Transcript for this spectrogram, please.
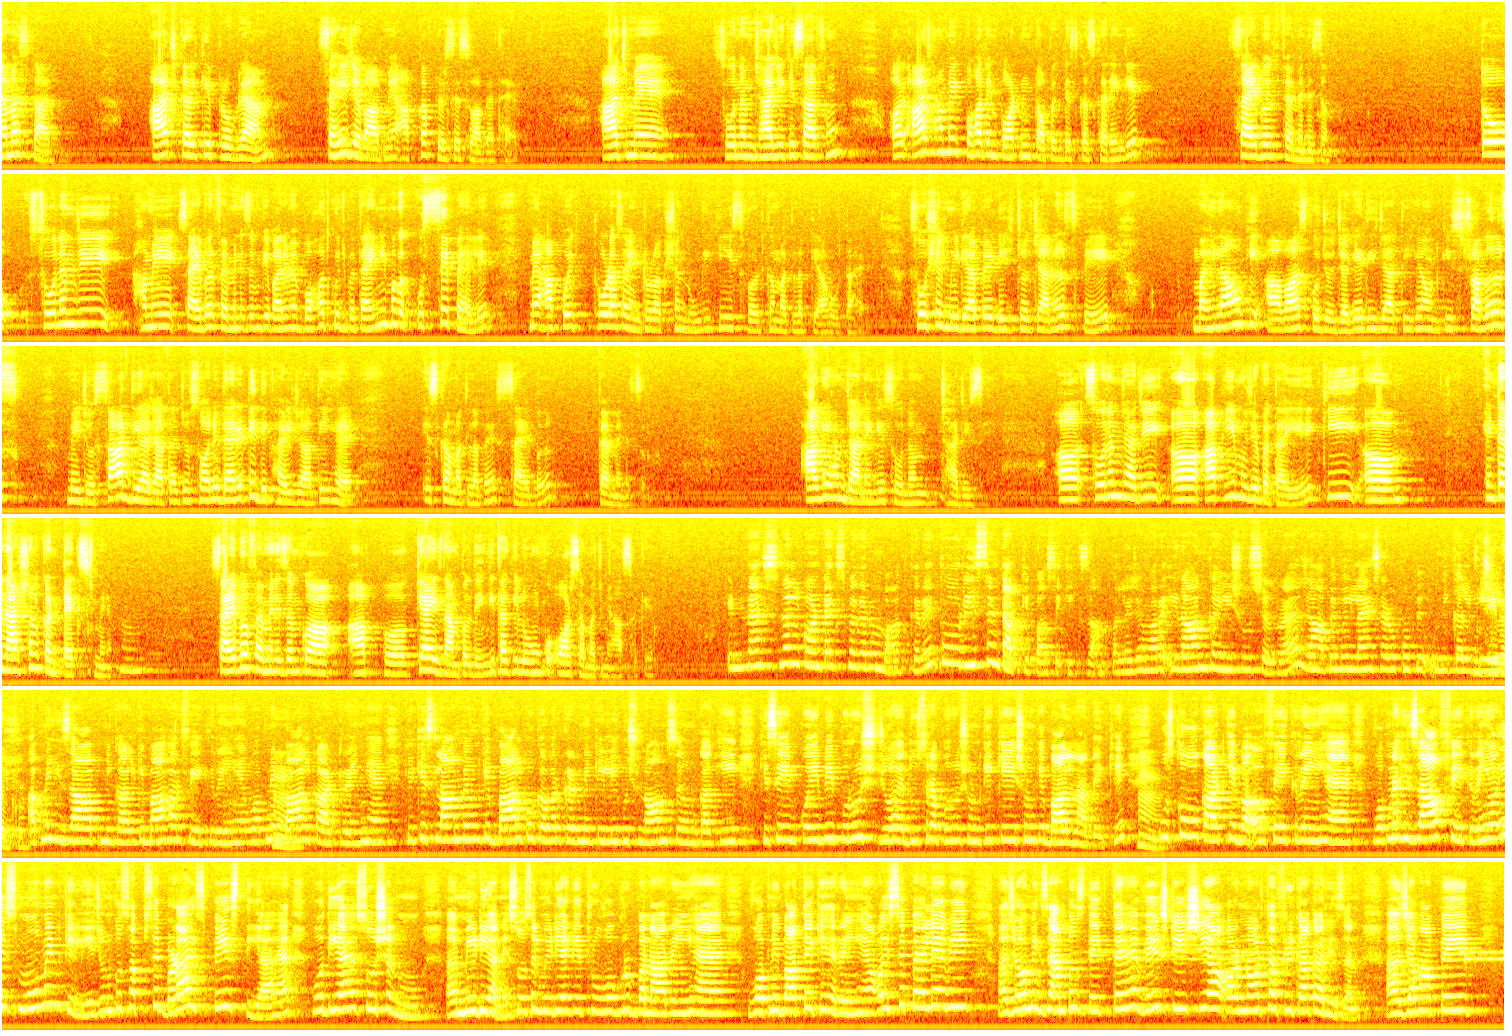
नमस्कार। आजकल के प्रोग्राम सही जवाब में आपका फिर से स्वागत है। आज मैं सोनम झा जी के साथ हूँ और आज हम एक बहुत इंपॉर्टेंट टॉपिक डिस्कस करेंगे साइबर फेमिनिज़म तो सोनम जी हमें साइबर फेमिनिज़म के बारे में बहुत कुछ बताएँगी, मगर उससे पहले मैं आपको एक थोड़ा सा इंट्रोडक्शन दूँगी कि इस वर्ड का मतलब क्या होता है। सोशल मीडिया पे डिजिटल चैनल्स पे महिलाओं की आवाज़ को जो जगह दी जाती है उनकी स्ट्रगल्स में जो साथ दिया जाता है जो सॉलिडारिटी दिखाई जाती है इसका मतलब है साइबर फेमिनिज्म आगे हम जानेंगे सोनम झा जी से। आ, सोनम झा जी आ, आप ये मुझे बताइए कि इंटरनेशनल कंटेक्स्ट में साइबर। फेमिनिज्म को आ, आप क्या एग्जांपल देंगी ताकि लोगों को और समझ में आ सके? इंटरनेशनल कॉन्टेक्स्ट में अगर हम बात करें तो रिसेंट आपके पास एक एग्जांपल है जो हमारा ईरान का इश्यूज़ चल रहा है जहाँ पे महिलाएँ सड़कों पे निकल के अपने हिजाब निकाल के बाहर फेंक रही हैं वो अपने हम्म। बाल काट रही हैं क्योंकि इस्लाम में उनके बाल को कवर करने के लिए कुछ नॉर्म्स है उनका कि किसी कोई भी पुरुष जो है दूसरा पुरुष उनके केश उनके बाल ना देखे हम्म। उसको वो काट के फेंक रही हैं वो अपना हिजाब फेंक रही हैं और इस मूवमेंट के लिए जो उनको सबसे बड़ा स्पेस दिया है वो दिया है सोशल मीडिया ने सोशल मीडिया के थ्रू वो ग्रुप बना रही हैं हैं, वो अपनी बातें कह रही हैं। और इससे पहले अभी जो हम एग्जाम्पल्स देखते हैं वेस्ट एशिया और नॉर्थ अफ्रीका का रीज़न जहाँ पे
